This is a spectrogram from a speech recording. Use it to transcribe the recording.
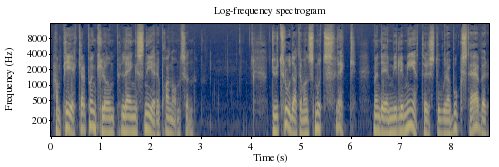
Han pekar på en klump längst nere på annonsen. Du trodde att det var en smutsfläck, men det är millimeterstora bokstäver,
